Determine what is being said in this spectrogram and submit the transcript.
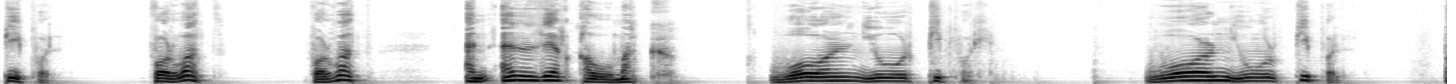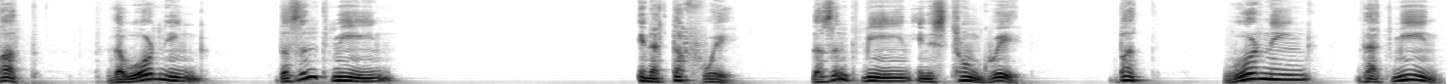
people. For what? For what? An anzir qawmak. Warn your people. Warn your people. But the warning doesn't mean in a tough way, doesn't mean in a strong way, but warning that mean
